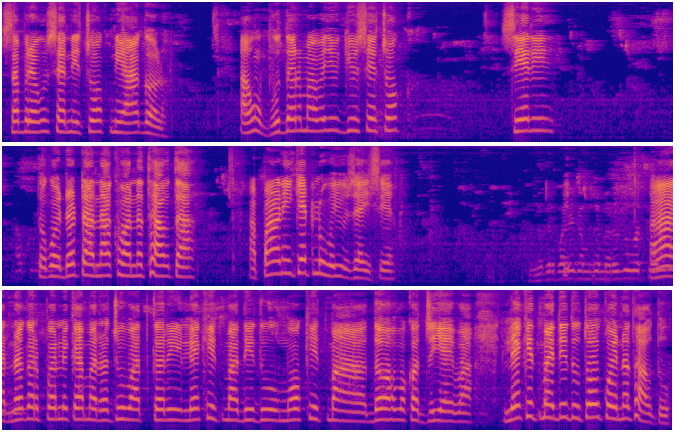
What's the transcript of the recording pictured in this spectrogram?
સબરે હુસેનની ચોકની આગળ. આ હું ભૂદરમાં વયું ગયું છે ચોક? શેરી? તો કોઈ ડટા નાખવા નથી આવતા. આ પાણી કેટલું વયું જાય છે? હા નગરપાલિકામાં રજૂઆત કરી લેખિતમાં દીધું મૌખિતમાં દહ વખત જઈ આવ્યા. લેખિતમાં દીધું તોય કોઈ નથી આવતું.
